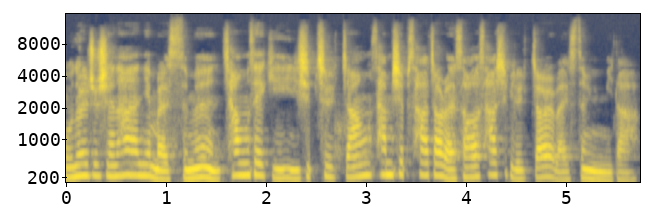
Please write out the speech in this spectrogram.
오늘 주신 하나님 말씀은 창세기 27장 34절에서 41절 말씀입니다.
